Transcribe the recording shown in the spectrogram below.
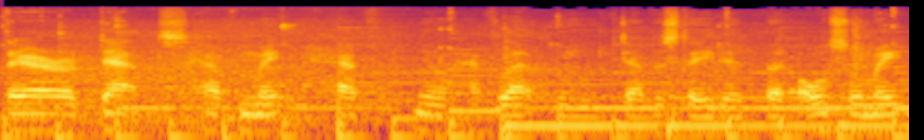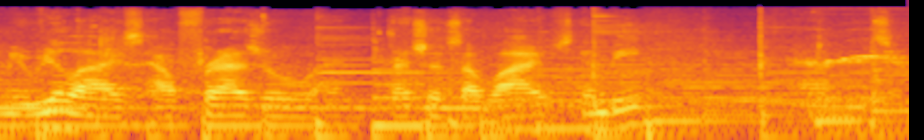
their deaths have made have you know have left me devastated, but also made me realize how fragile and precious our lives can be, and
